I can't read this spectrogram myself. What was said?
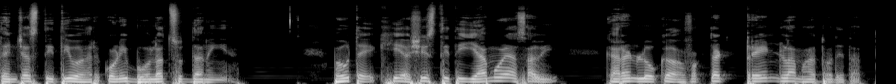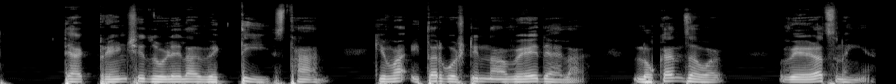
त्यांच्या स्थितीवर कोणी बोलतसुद्धा नाही आहे बहुतेक ही अशी स्थिती यामुळे असावी कारण लोक फक्त ट्रेंडला महत्त्व देतात. त्या ट्रेंडशी जुळलेला व्यक्ती स्थान किंवा इतर गोष्टींना वेळ द्यायला लोकांजवळ वेळच नाही आहे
